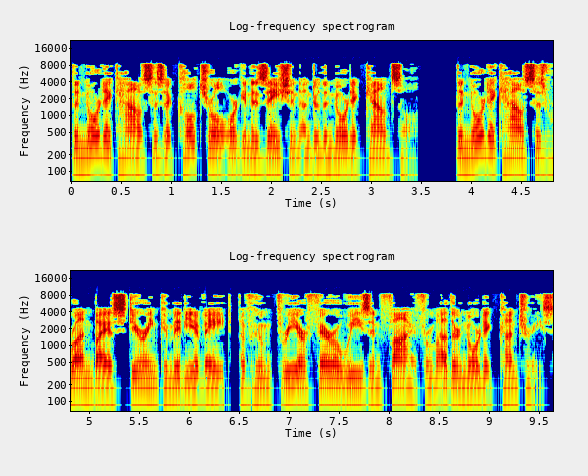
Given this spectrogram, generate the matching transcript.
The Nordic House is a cultural organization under the Nordic Council. The Nordic House is run by a steering committee of eight, of whom three are Faroese and five from other Nordic countries.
